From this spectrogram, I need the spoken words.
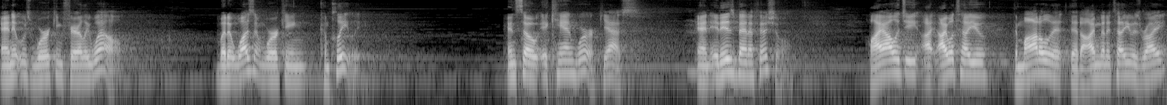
And it was working fairly well. But it wasn't working completely. And so it can work, yes. And it is beneficial. Biology, I, I will tell you, the model that, that I'm going to tell you is right.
